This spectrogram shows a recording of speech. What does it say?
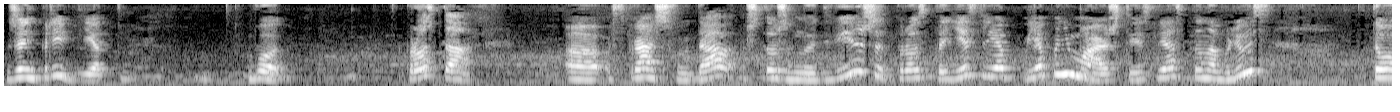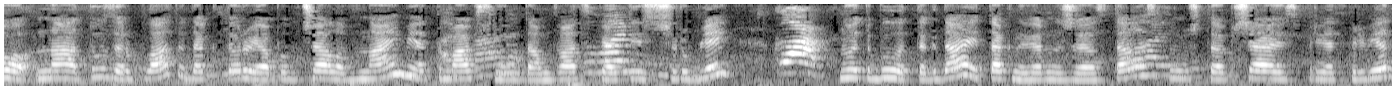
Жень, привет. Вот. Просто э, спрашиваю, да, что же мной движет. Просто если я, я понимаю, что если я остановлюсь, то на ту зарплату, да, которую я получала в найме, это максимум там 25 тысяч рублей. Ну, это было тогда, и так, наверное, же осталось, потому что общаюсь, привет-привет,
